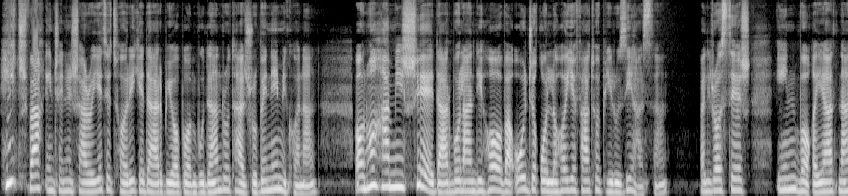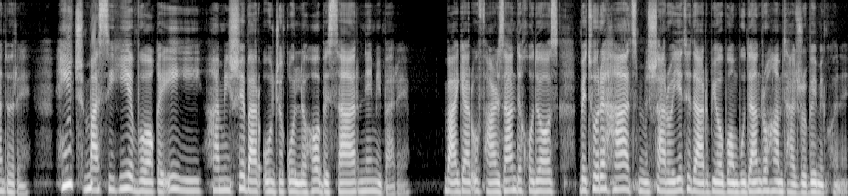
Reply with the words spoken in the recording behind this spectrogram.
هیچ وقت این چنین شرایط تاریک در بیابان بودن رو تجربه نمی کنن و آنها همیشه در بلندی ها و اوج قله های فتح و پیروزی هستند. ولی راستش این واقعیت نداره. هیچ مسیحی واقعی همیشه بر اوج قله ها به سر نمی‌بره. و اگر او فرزند خداست به طور حتم شرایط در بیابان بودن رو هم تجربه می‌کنه.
